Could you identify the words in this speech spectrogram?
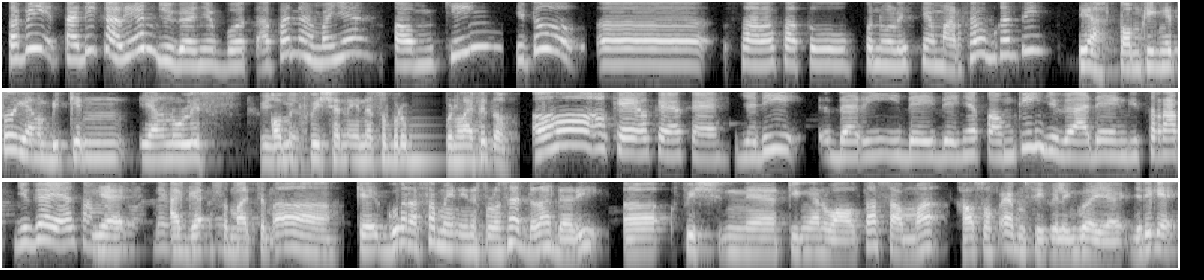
Tapi tadi kalian juga nyebut apa namanya Tom King itu eh, salah satu penulisnya Marvel bukan sih? Ya, Tom King itu yang bikin yang nulis Vision. Comic Vision in a Suburban Life itu. Oh, oke, oke, oke. Jadi dari ide-idenya Tom King juga ada yang diserap juga ya sama Ya, si WandaVision agak ini? semacam ah, kayak gue rasa main influence adalah dari eh, visionnya King and Walta sama House of M sih feeling gue ya. Jadi kayak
